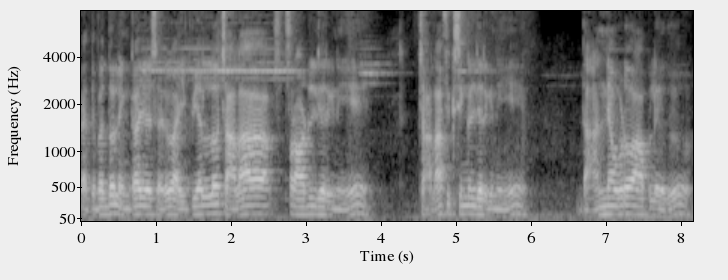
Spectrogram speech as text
పెద్ద పెద్ద వాళ్ళు ఇంకా చేశారు. ఐపీఎల్లో చాలా ఫ్రాడ్లు జరిగినాయి. చాలా ఫిక్సింగ్లు జరిగినాయి. దాన్ని ఎవడో ఆపలేదు.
